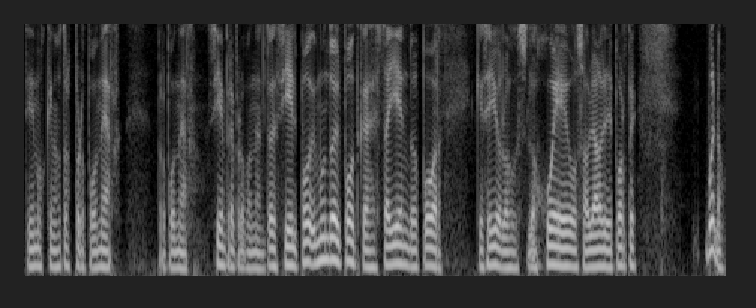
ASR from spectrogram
tenemos que nosotros proponer, proponer, siempre proponer. Entonces, si el, mundo del podcast está yendo por, qué sé yo, los, los juegos, hablar de deporte, bueno,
